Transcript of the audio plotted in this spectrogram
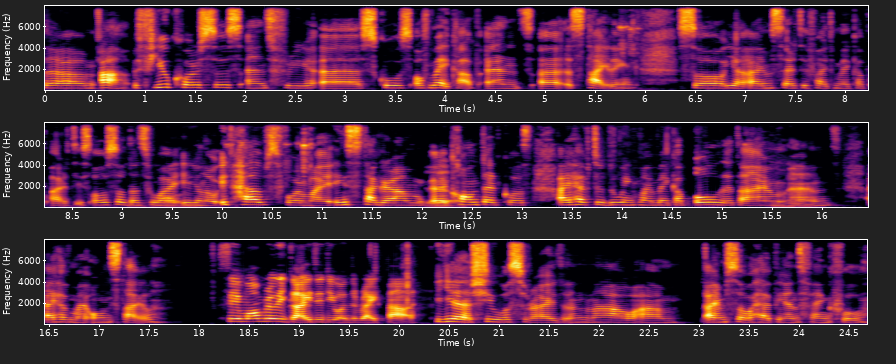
um, ah, a few courses and three uh, schools of makeup and uh, styling. So yeah, I'm certified makeup artist. Also, that's why you know it helps for my Instagram uh, yeah. contact because I have to doing my makeup all the time mm-hmm. and I have my own style. So your mom really guided you on the right path. Yeah, she was right, and now um, I'm so happy and thankful.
